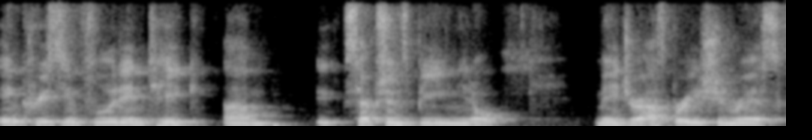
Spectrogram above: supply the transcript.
Increasing fluid intake, um, exceptions being, you know, major aspiration risk,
